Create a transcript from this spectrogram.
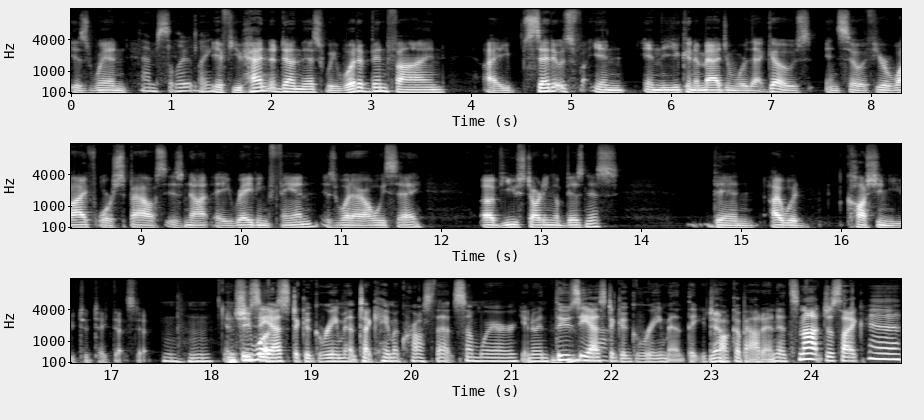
is when Absolutely. if you hadn't have done this, we would have been fine. I said it was in in the you can imagine where that goes. And so if your wife or spouse is not a raving fan, is what I always say, of you starting a business, then I would caution you to take that step. And she was. enthusiastic agreement. I came across that somewhere, you know, enthusiastic agreement that you Yeah. talk about. And it's not just like, eh,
